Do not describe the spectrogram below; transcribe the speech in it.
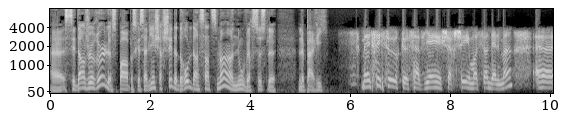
Euh, c'est dangereux le sport, parce que ça vient chercher de drôles dans sentiments en nous versus le, le pari. Mais c'est sûr que ça vient chercher émotionnellement. Euh,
